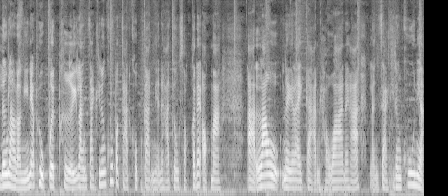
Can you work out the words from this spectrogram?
เรื่องราวเหล่านี้เนี่ยถูกเปิดเผยหลังจากที่ทั้งคู่ประกาศคบกันเนี่ยนะคะ จงซอกก็ได้ออกมา เล่าในรายการค่ะว่านะคะ หลังจากที่ทั้งคู่เนี่ย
